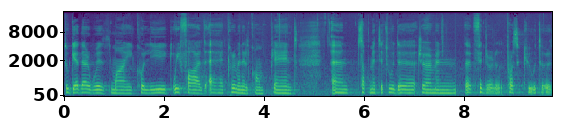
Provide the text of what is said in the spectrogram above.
together with my colleague, we filed a criminal complaint and submitted to the German the federal prosecutor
